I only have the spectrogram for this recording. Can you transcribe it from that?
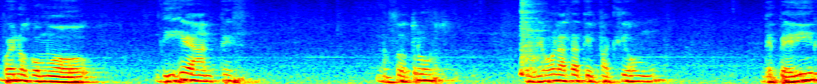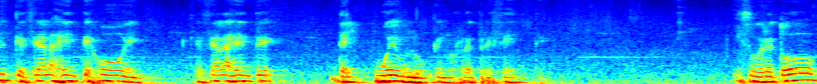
Bueno, como dije antes, nosotros tenemos la satisfacción de pedir que sea la gente joven, que sea la gente del pueblo que nos represente. Y sobre todo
